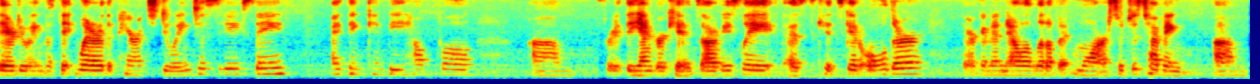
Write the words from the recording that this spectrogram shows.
they're doing the thing. What are the parents doing to stay safe? I think can be helpful um, for the younger kids. Obviously, as kids get older, they're going to know a little bit more. So just having um,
